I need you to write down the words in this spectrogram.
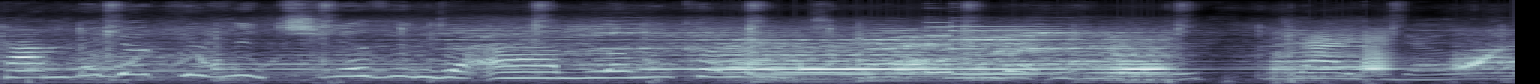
pembe gökyüzü yazınca ablamın kanalı çıkıyor. Güzel videolar. Dansı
